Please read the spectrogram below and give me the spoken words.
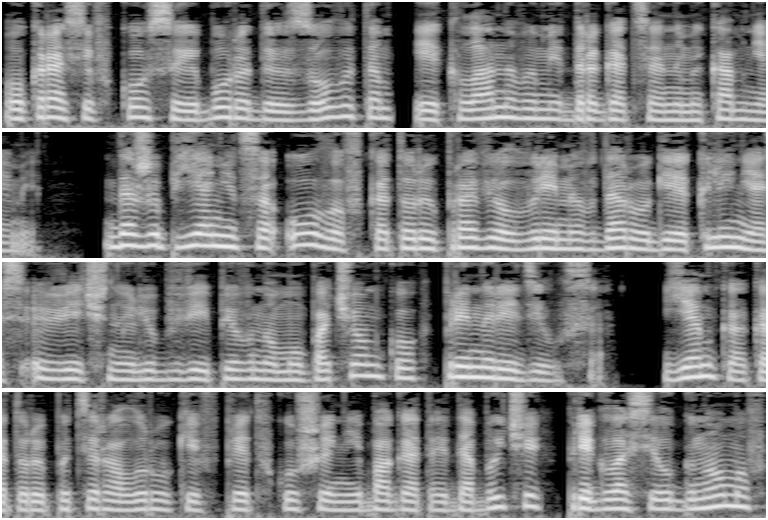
украсив косы и бороды золотом и клановыми драгоценными камнями. Даже пьяница Олаф, который провел время в дороге, клянясь в вечной любви пивному бочонку, принарядился. Йенка, который потирал руки в предвкушении богатой добычи, пригласил гномов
